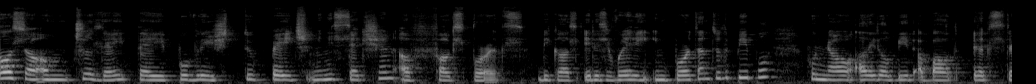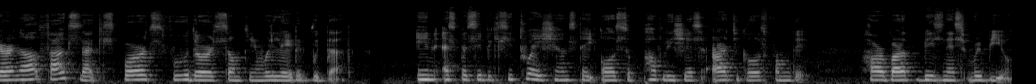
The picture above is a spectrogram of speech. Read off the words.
also on Tuesday, they published two-page mini section of Fox Sports because it is really important to the people who know a little bit about external facts like sports, food, or something related with that. In specific situations, they also publishes articles from the Harvard Business Review.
